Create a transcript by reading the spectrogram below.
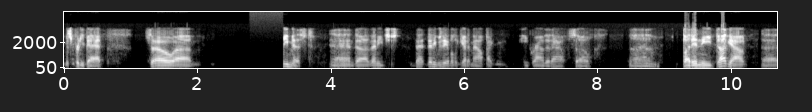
was pretty bad. So um, he missed, and uh, then he just then he was able to get him out by he grounded out. So, um, but in the dugout, uh,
